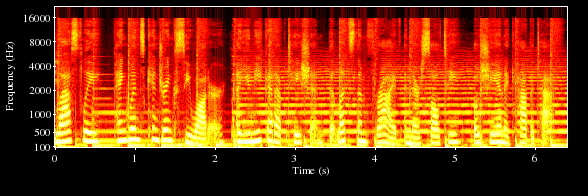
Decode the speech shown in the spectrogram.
Lastly, penguins can drink seawater, a unique adaptation that lets them thrive in their salty, oceanic habitat.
